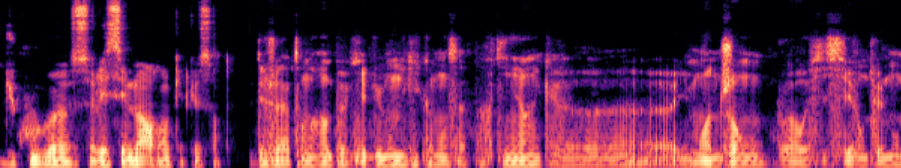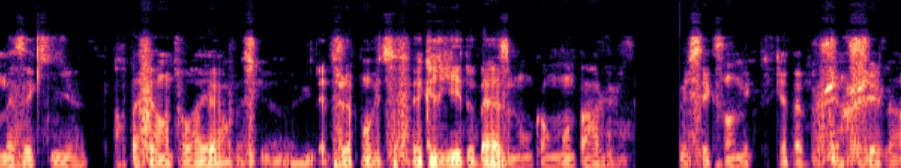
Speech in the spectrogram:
du coup se laisser mordre en quelque sorte? Déjà attendre un peu qu'il y ait du monde qui commence à partir et que y ait moins de gens, voir aussi si éventuellement Masaki part pas faire un tour ailleurs, parce qu'il a déjà pas envie de se faire griller de base, mais encore moins par lui. Il sait que c'est un mec qui est capable de chercher la,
